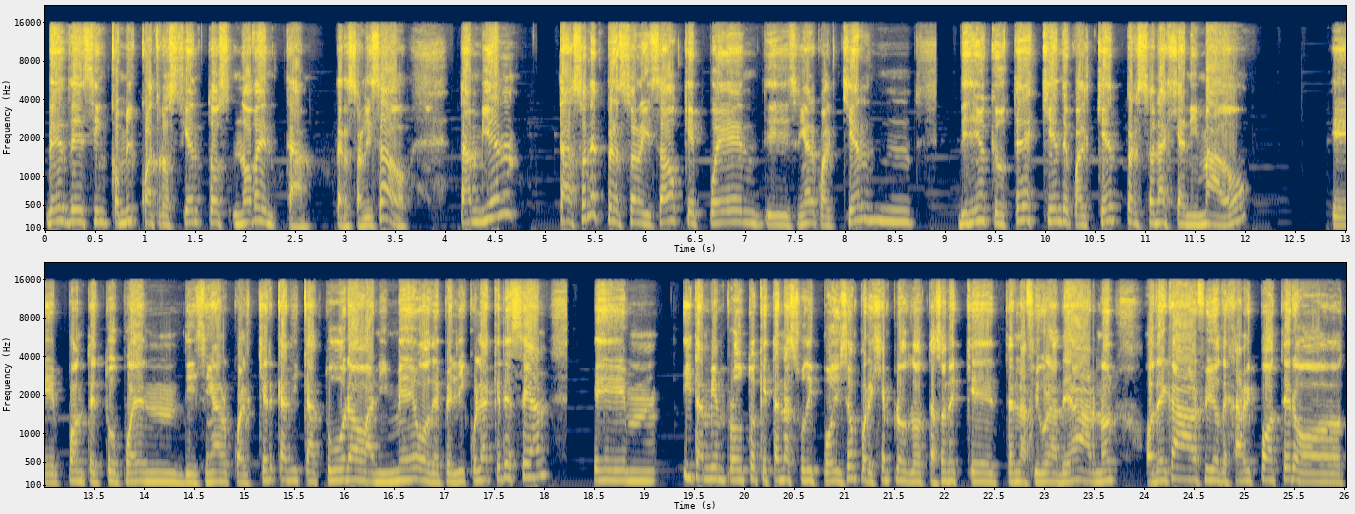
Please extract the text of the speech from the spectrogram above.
desde 5.490 personalizado. También tazones personalizados que pueden diseñar cualquier mm, diseño que ustedes quieran de cualquier personaje animado. Eh, ponte tú, pueden diseñar cualquier caricatura o anime o de película que desean. Eh, y también productos que están a su disposición, por ejemplo, los tazones que están las figuras de Arnold o de Garfield o de Harry Potter o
